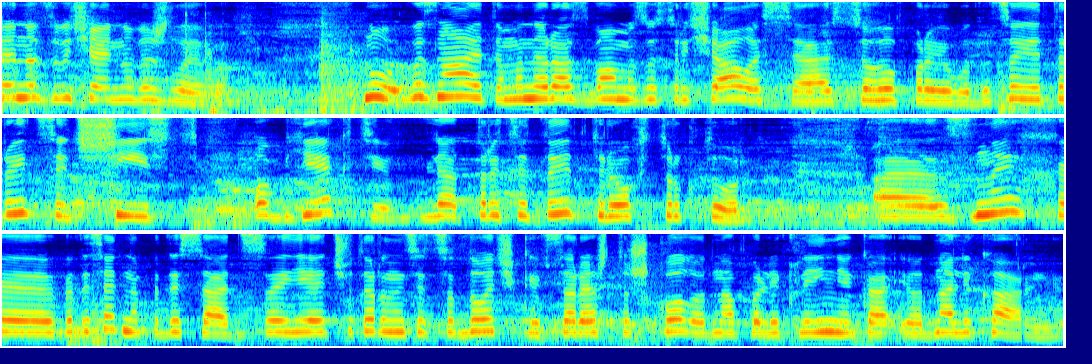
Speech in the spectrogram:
це надзвичайно важливо. Ну, ви знаєте, ми не раз з вами зустрічалися з цього приводу. Це є 36 об'єктів для 33 структур. Е, З них е, 50 на 50 – це є 14 садочків, все решта школ, одна поліклініка і одна лікарня.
